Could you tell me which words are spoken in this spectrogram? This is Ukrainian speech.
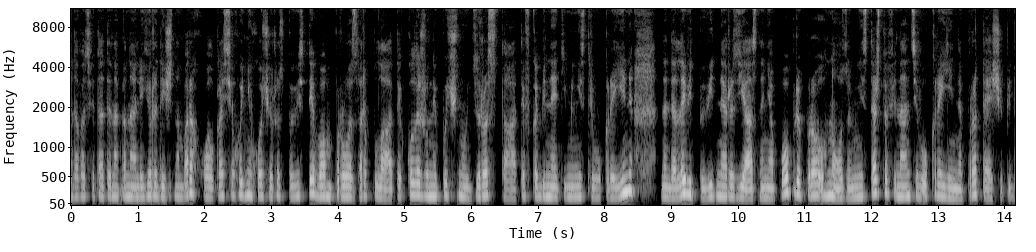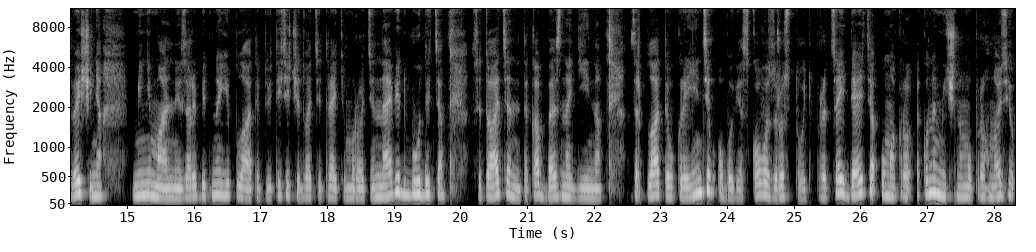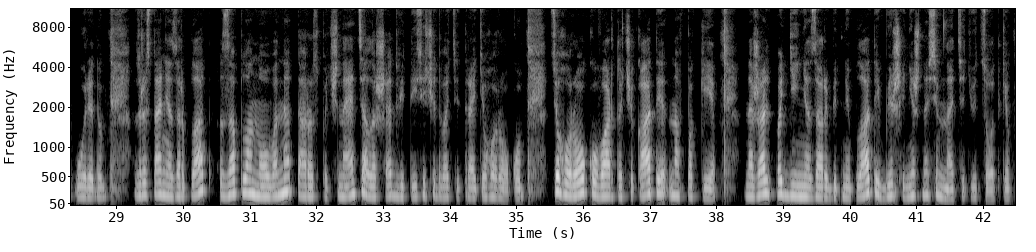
Рада вас вітати на каналі Юридична Барахолка. Сьогодні хочу розповісти вам про зарплати, коли ж вони почнуть зростати в Кабінеті міністрів України, надали відповідне роз'яснення. Попри прогнозу Міністерства фінансів України про те, що підвищення мінімальної заробітної плати в 2023 році не відбудеться, ситуація не така безнадійна. Зарплати українців обов'язково зростуть. Про це йдеться у макроекономічному прогнозі уряду. Зростання зарплат заплановане та розпочнеться лише 2023 року. Цього року варто чекати навпаки. На жаль, падіння заробітної плати більше ніж на 17%.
